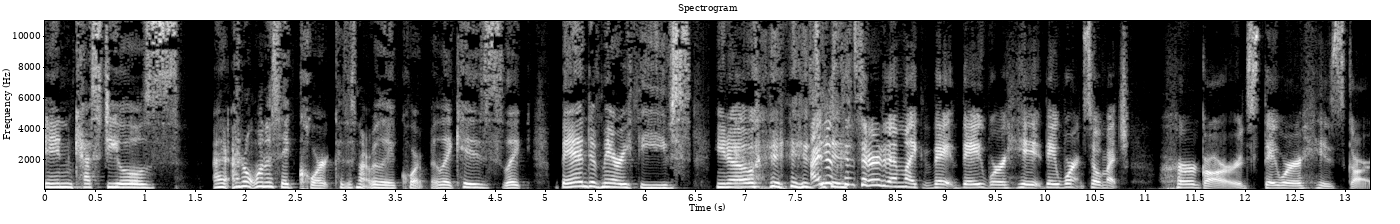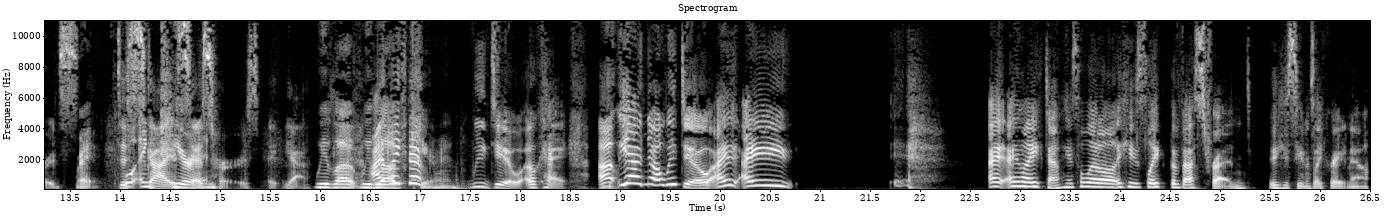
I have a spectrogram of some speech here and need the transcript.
in Casteel's. I, I don't want to say court because it's not really a court, but like his like band of merry thieves, you know. his- I just his- considered them like they they were his, they weren't so much her guards, they were his guards. Right. Well, Disguised Kieran. as hers. Yeah. we love we love I like that Kieran. we do. Okay. Uh, yeah, no, we do. I I I, I liked him. He's a little. He's like the best friend. He seems like right now.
